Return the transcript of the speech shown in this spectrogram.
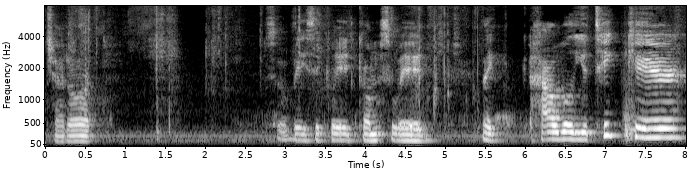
charot. So basically it comes with like how will you take care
